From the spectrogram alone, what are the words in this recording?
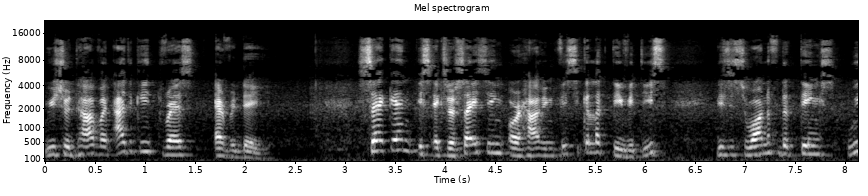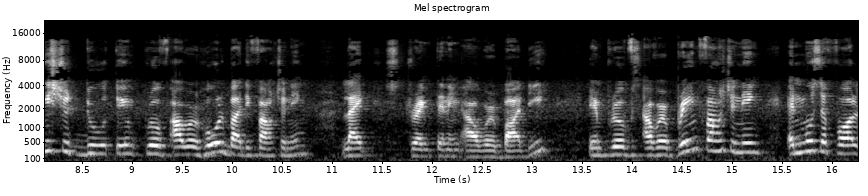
we should have an adequate rest every day. Second is exercising or having physical activities. This is one of the things we should do to improve our whole body functioning, like strengthening our body, improves our brain functioning, and most of all,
